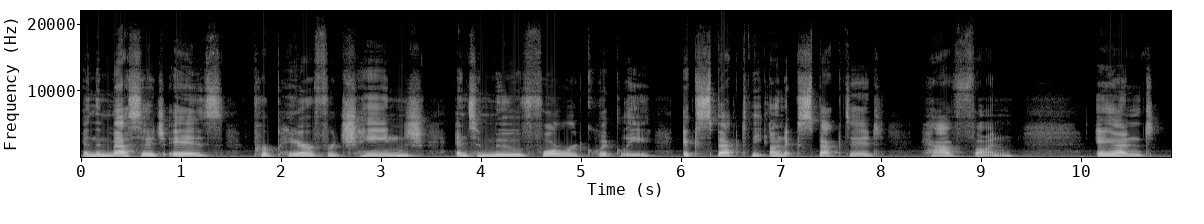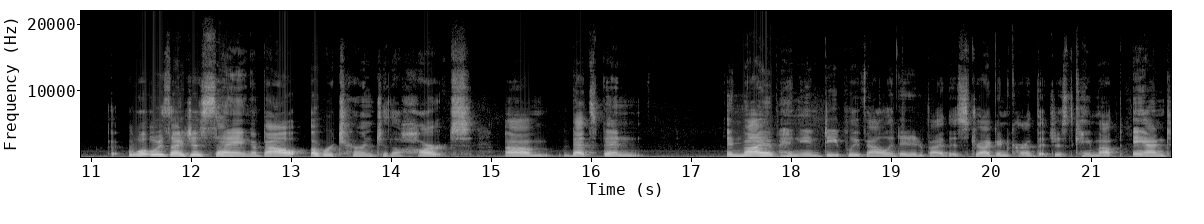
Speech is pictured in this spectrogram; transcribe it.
And the message is prepare for change and to move forward quickly. Expect the unexpected. Have fun. And what was I just saying about a return to the heart? Um, that's been in my opinion, deeply validated by this dragon card that just came up. And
